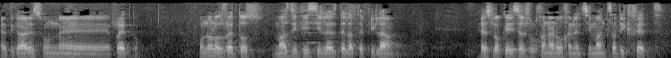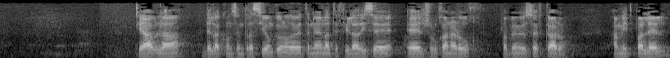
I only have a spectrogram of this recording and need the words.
Edgar es un eh, reto. Uno de los retos más difíciles de la tefilá es lo que dice el Shulchan Aruch en el Siman Tzadikhet, que habla de la concentración que uno debe tener en la tefilá. Dice el Shulchan Aruch, Rabbi Yosef Karo, Amit Palel,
